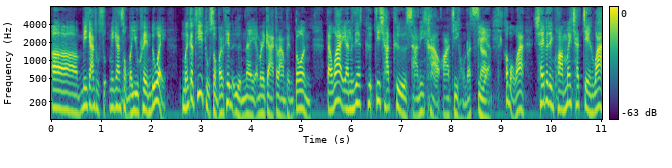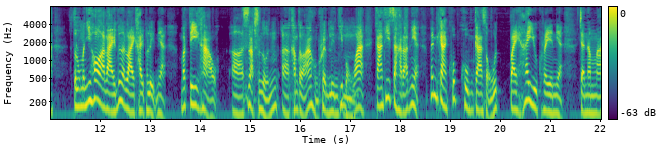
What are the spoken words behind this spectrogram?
เอ่อมีการถูกส่งมีการส่งไปยูเครนด้วย เหมือนกับที่ถูกส่งไปประเทศอื่นในอเมริกากลางเป็นต้น แต่ว่าอีกอันหนึงที่ที่ชัดคือสถานีข่าว RT ของรัสเซียครับเขาบอกว่าใช้ประเด็นความไม่ชัดเจนว่าตกลงมันยี่ห้ออะไรรุ่นอะไรใครผลิตเนี่ยมาตีข่าวเอ่อ สนับสนุนเอ่อคำกล่าวอ้างของเครมลินที่บอกว่าการที่สหรัฐเนี่ยไม่มีการควบคุมการส่งอาวุธไปให้ยูเครนเนี่ยจะนำมา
